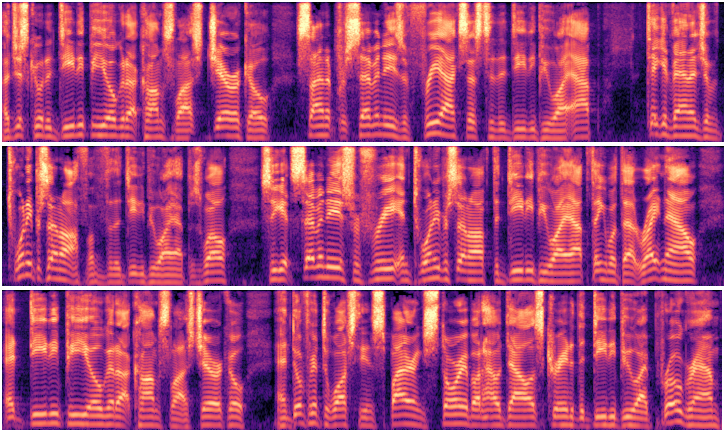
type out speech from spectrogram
Uh, just go to ddpyoga.com slash Jericho. Sign up for seven days of free access to the DDPY app. take advantage of 20% off of the DDPY app as well. So you get seven days for free and 20% off the DDPY app. Think about that right now at ddpyoga.com slash Jericho. And don't forget to watch the inspiring story about how Dallas created the DDPY program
